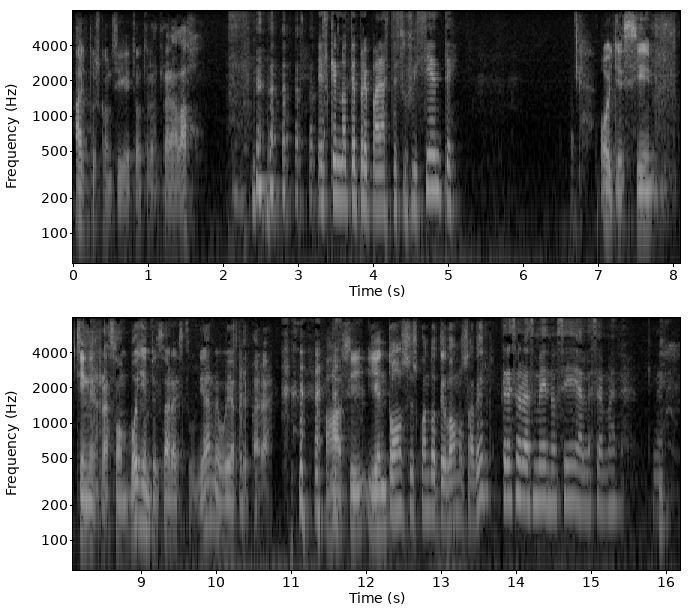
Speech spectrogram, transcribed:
Ay, pues consíguete otro trabajo. Es que no te preparaste suficiente. Oye, sí, tienes razón. Voy a empezar a estudiar, me voy a preparar. Ah, sí. ¿Y entonces cuándo te vamos a ver? Tres horas menos, sí, a la semana.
